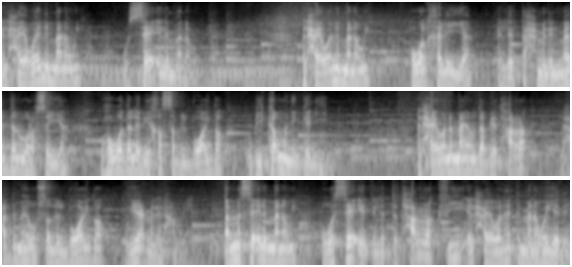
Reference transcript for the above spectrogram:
الحيوان المنوي والسائل المنوي. الحيوان المنوي هو الخلية اللي بتحمل المادة الوراثية وهو ده اللي بيخص بالبويضة وبيكون الجنين. الحيوان المنوي ده بيتحرك لحد ما يوصل للبويضة ويعمل الحمل. أما السائل المنوي هو السائل اللي بتتحرك فيه الحيوانات المنوية ديت.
